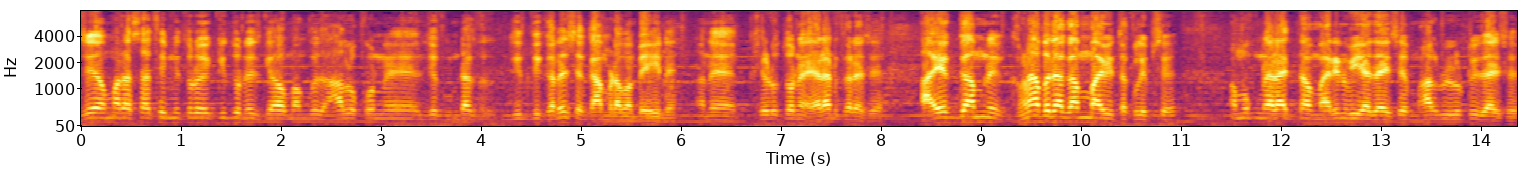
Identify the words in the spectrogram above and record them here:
જે અમારા સાથી મિત્રોએ કીધું ને જ કહેવા માંગુ. આ લોકોને જે ગુંડાગીર્દી કરે છે ગામડામાં બેહીને અને ખેડૂતોને હેરાન કરે છે. આ એક ગામ ને ઘણા બધા ગામમાં આવી તકલીફ છે. અમુકના રાતના મારીને વિયા જાય છે માલ લૂંટી જાય છે.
